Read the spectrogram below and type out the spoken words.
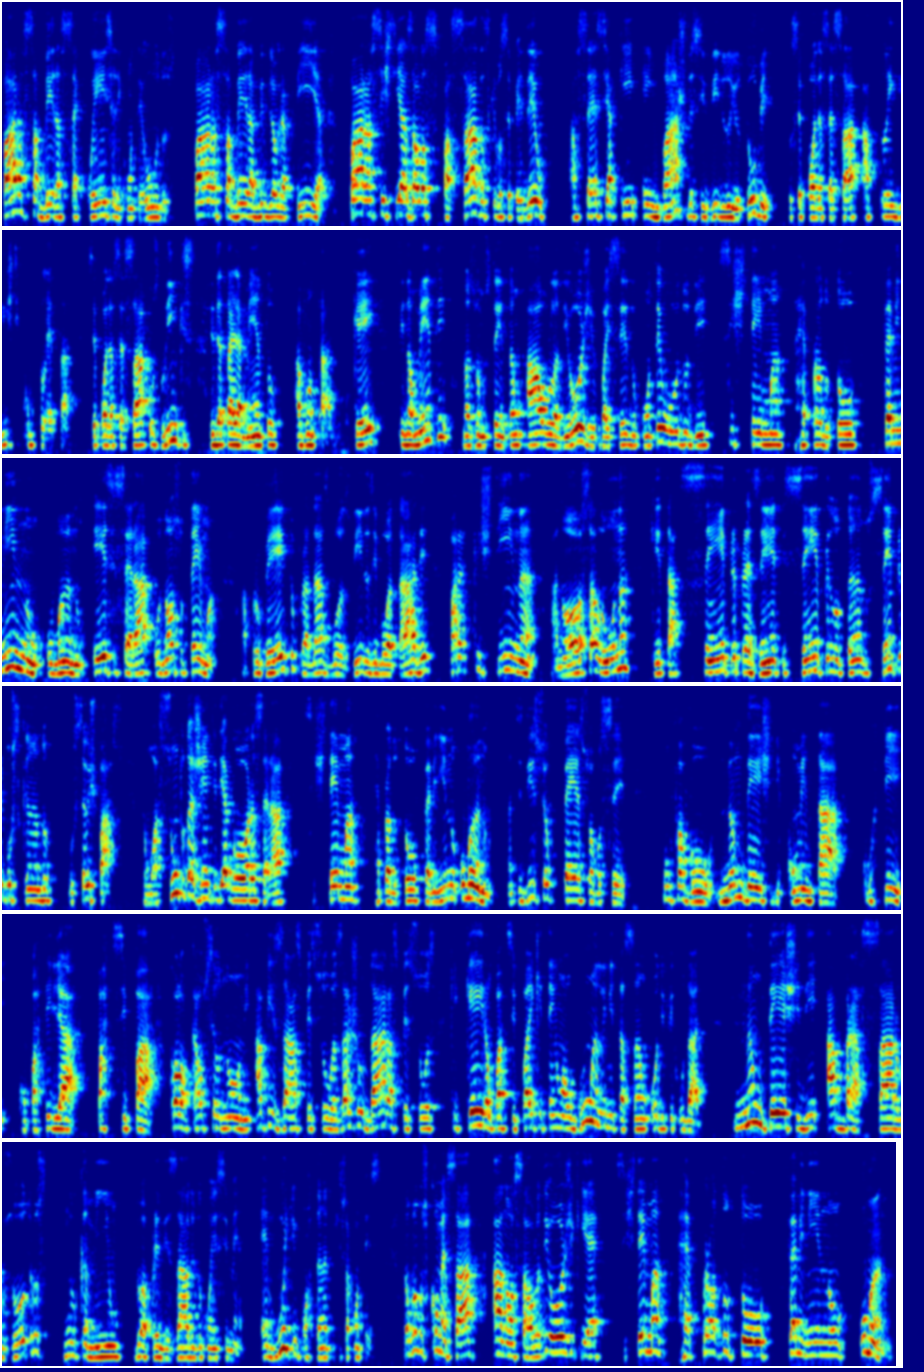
Para saber a sequência de conteúdos, para saber a bibliografia, para assistir às aulas passadas que você perdeu, acesse aqui embaixo desse vídeo do YouTube, você pode acessar a playlist completa. Você pode acessar os links de detalhamento à vontade, ok? Finalmente, nós vamos ter então a aula de hoje, vai ser do conteúdo de sistema reprodutor feminino humano. Esse será o nosso tema. Aproveito para dar as boas-vindas e boa tarde para Cristina, a nossa aluna, que está sempre presente, sempre lutando, sempre buscando o seu espaço. Então, o assunto da gente de agora será sistema reprodutor feminino humano. Antes disso, eu peço a você, por favor, não deixe de comentar, curtir, compartilhar, participar, colocar o seu nome, avisar as pessoas, ajudar as pessoas que queiram participar e que tenham alguma limitação ou dificuldade. Não deixe de abraçar os outros no caminho do aprendizado e do conhecimento. É muito importante que isso aconteça. Então vamos começar a nossa aula de hoje, que é Sistema Reprodutor Feminino Humano.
